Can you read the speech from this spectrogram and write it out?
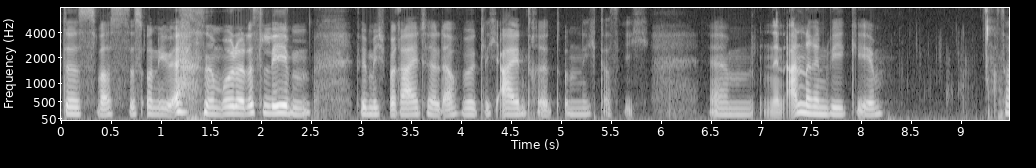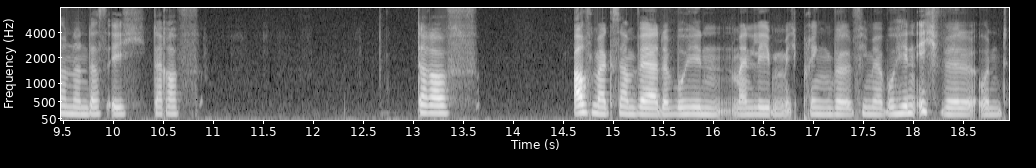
das, was das Universum oder das Leben für mich bereithält, auch wirklich eintritt und nicht, dass ich ähm, einen anderen Weg gehe, sondern dass ich darauf darauf aufmerksam werde, wohin mein Leben mich bringen will, vielmehr wohin ich will und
